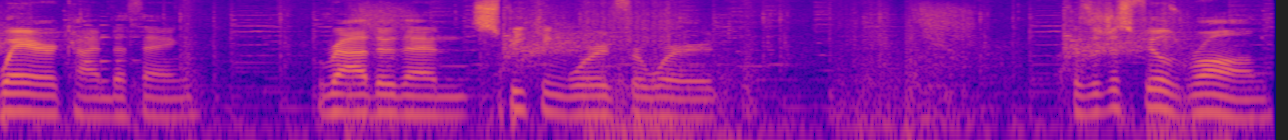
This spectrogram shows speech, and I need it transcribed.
where kind of thing, rather than speaking word for word. Because it just feels wrong.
